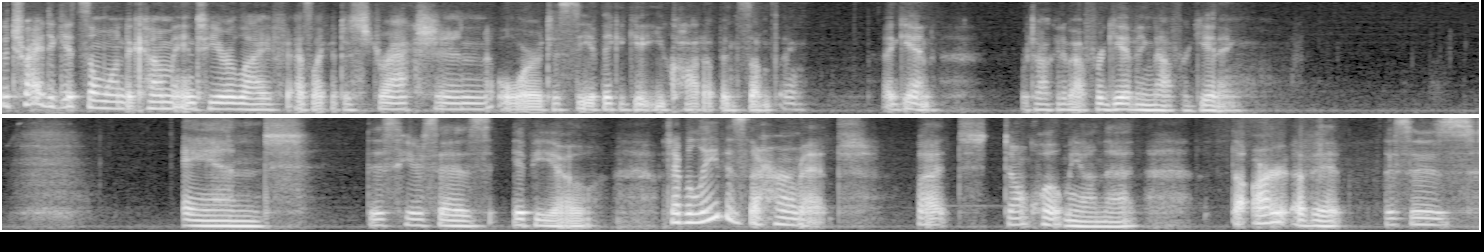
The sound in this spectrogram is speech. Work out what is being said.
who tried to get someone to come into your life as like a distraction or to see if they could get you caught up in something. Again, we're talking about forgiving, not forgetting. And this here says Ipio, which I believe is the hermit but don't quote me on that. The art of it, this is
